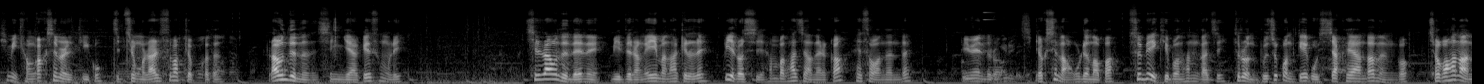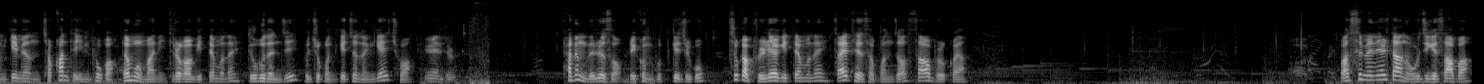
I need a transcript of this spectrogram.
팀이 경각심을 띠고 집중을 할 수밖에 없거든. 라운드는 신기하게 승리. 7라운드 내내 미드랑 A만 하길래 B 러시 한번 하지 않을까 해서 왔는데 B맨 들어 역시나 오려나봐. 수비의 기본 한 가지 드론 무조건 깨고 시작해야 한다는 거. 저거 하나 안 깨면 적한테 인포가 너무 많이 들어가기 때문에 누구든지 무조건 깨주는 게 좋아. B맨 둘 반응 느려서 리콘 못 깨주고 수가 불리하기 때문에 사이트에서 먼저 싸워볼 거야. 왔으면 일단 오지게 쏴봐.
